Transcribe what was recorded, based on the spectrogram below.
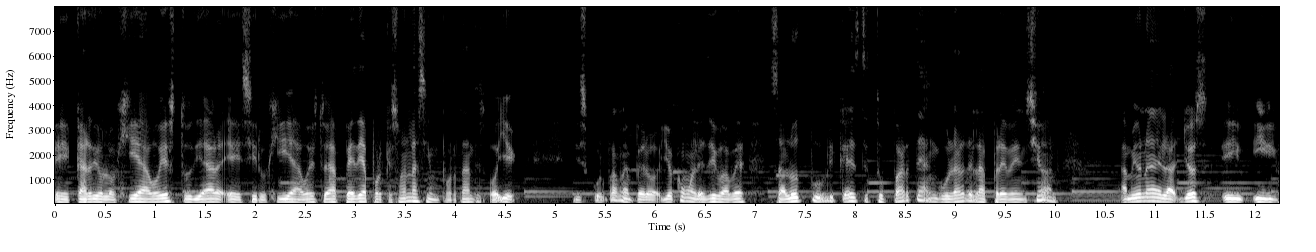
eh, cardiología, voy a estudiar eh, cirugía, voy a estudiar pedia, porque son las importantes. Oye, discúlpame, pero yo como les digo, a ver, salud pública es de tu parte angular de la prevención. A mí una de las, yo, y, y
